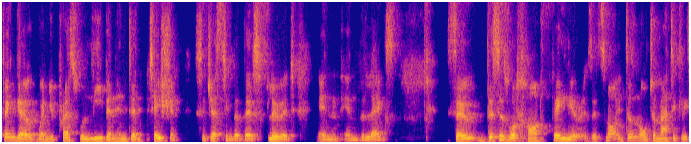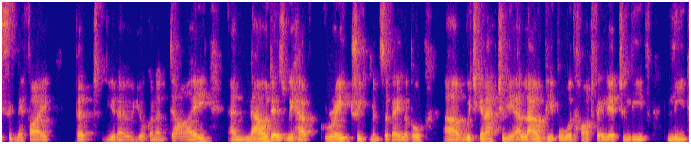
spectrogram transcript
finger when you press will leave an indentation suggesting that there's fluid in in the legs so this is what heart failure is. It's not it doesn't automatically signify that you know you're going to die. And nowadays we have great treatments available uh, which can actually allow people with heart failure to leave, lead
